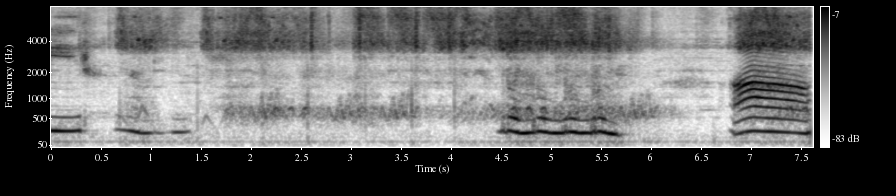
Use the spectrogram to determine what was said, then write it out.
Bir Brum brum brum brum. Aa.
